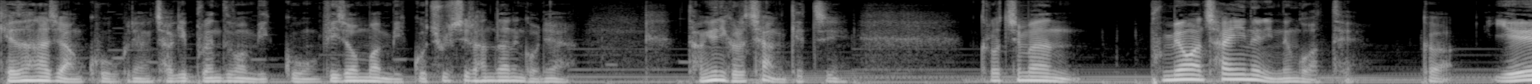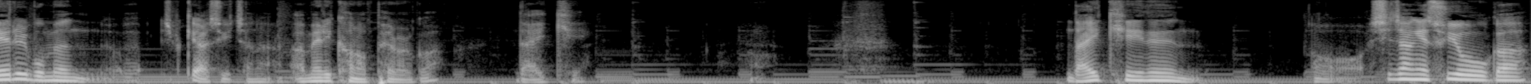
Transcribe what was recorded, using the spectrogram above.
계산하지 않고 그냥 자기 브랜드만 믿고 비전만 믿고 출시를 한다는 거냐? 당연히 그렇지 않겠지. 그렇지만 분명한 차이는 있는 것 같아. 그러니까 예를 보면 쉽게 알 수 있잖아. American Apparel과 나이키. 나이키는 어, 시장의 수요가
